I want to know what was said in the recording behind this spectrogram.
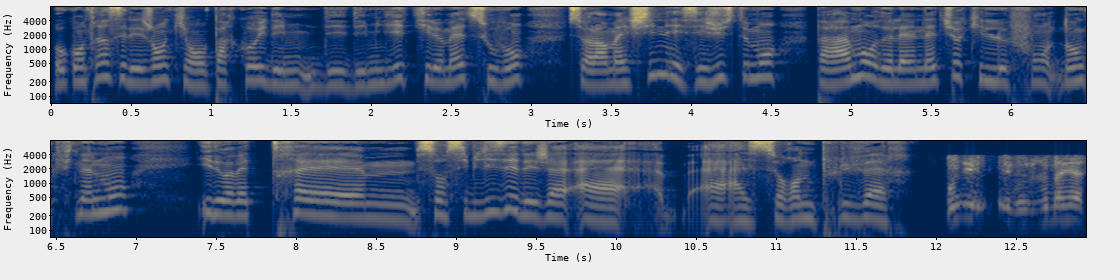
au contraire, c'est des gens qui ont parcouru des, des, des, milliers de kilomètres souvent sur leur machine et c'est justement par amour de la nature qu'ils le font. Donc finalement, ils doivent être très hum, sensibilisés déjà à, à, à se rendre plus verts. Oui, et de toute manière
